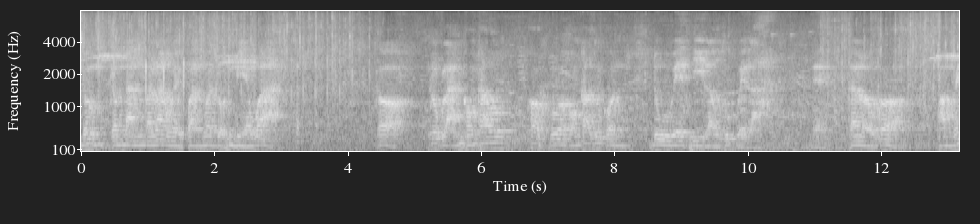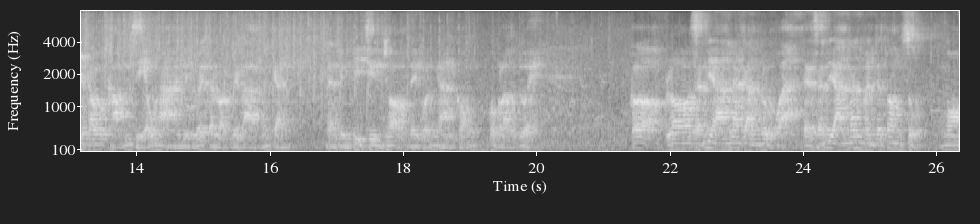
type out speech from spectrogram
โดนกำนันมาเล่าให้ฟังว่าโดนเมียว่า ก็ลูกหลานของเขาครอบครัวของเขาทุกคนดูเวทีเราทุกเวลาเนี่ยแล้วเราก็ทำให้เขาขำเสียวฮาอยู่ด้วยตลอดเวลาเหมือนกัน แต่เป็นที่ชื่นชอบในผลงานของพวกเราด้วย ก็รอสัญญาณแล้วกันลูกว่า แต่สัญญาณนั้นมันจะต้องสุกงอ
